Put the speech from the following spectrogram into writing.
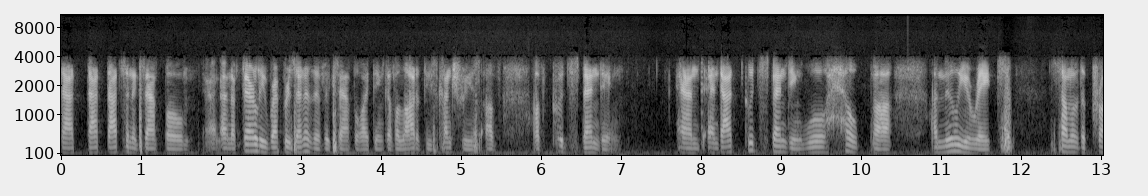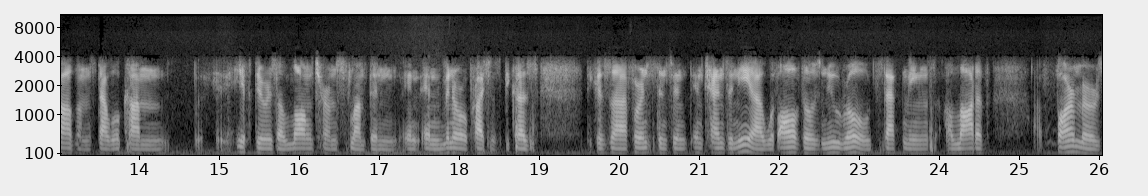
that that that's an example, and, and a fairly representative example, I think, of a lot of these countries of of good spending, and and that good spending will help uh, ameliorate some of the problems that will come if there is a long-term slump in, in, in mineral prices because because uh, for instance in, in Tanzania with all of those new roads that means a lot of uh, farmers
